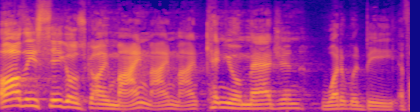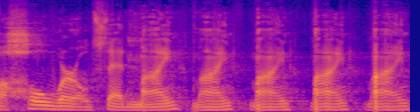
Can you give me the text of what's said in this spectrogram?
All these seagulls going, mine, mine, mine. Can you imagine what it would be if a whole world said, mine, mine, mine, mine, mine?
